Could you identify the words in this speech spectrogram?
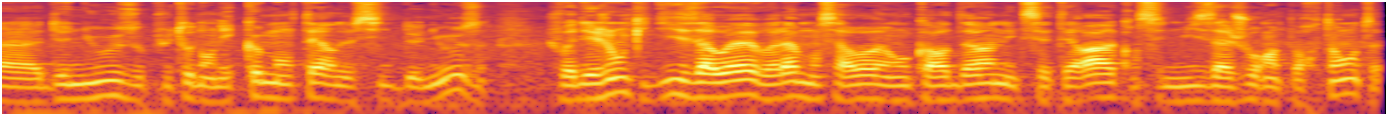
euh, de news ou plutôt dans les commentaires de sites de news, je vois des gens qui disent ah ouais voilà mon serveur est encore down etc quand c'est une mise à jour importante.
